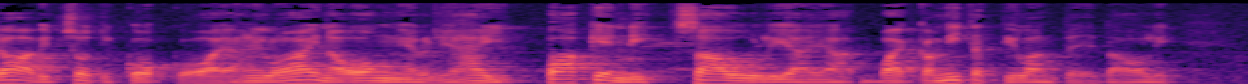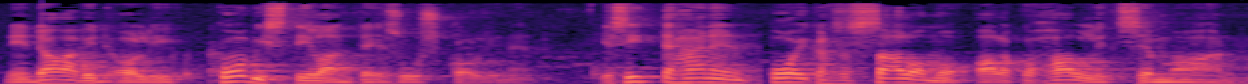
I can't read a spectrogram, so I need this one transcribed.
David soti koko ajan, hänellä oli aina ongelmia, hän pakeni Saulia ja vaikka mitä tilanteita oli, niin David oli tilanteissa uskollinen. Ja sitten hänen poikansa Salomo alkoi hallitsemaan.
